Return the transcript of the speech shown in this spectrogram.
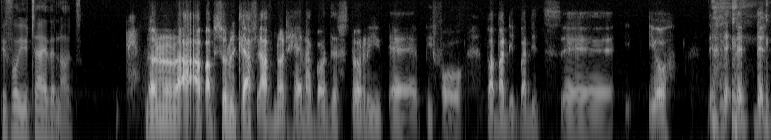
before you tie the knot. No, no, no, absolutely. I've, I've not heard about the story uh, before, but but but it's uh, yo that, that, that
